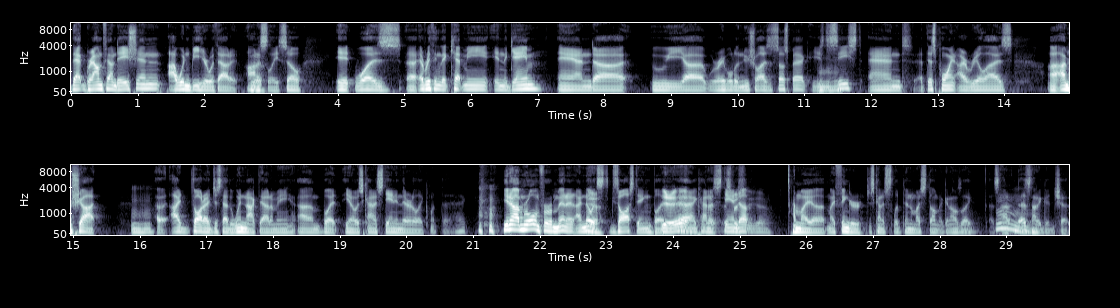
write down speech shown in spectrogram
that ground foundation i wouldn't be here without it honestly. So it was uh, everything that kept me in the game and uh, we uh, were able to neutralize the suspect. He's deceased. And at this point i realize uh, i'm shot uh, I thought I just had the wind knocked out of me, um, but you know, it's kind of standing there like, what the heck? you know, I'm rolling for a minute. I know Yeah. it's exhausting, but Yeah, yeah. I kind of stand up, and my uh, my finger just kind of slipped into my stomach, and I was like, that's not that's not a good shot.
